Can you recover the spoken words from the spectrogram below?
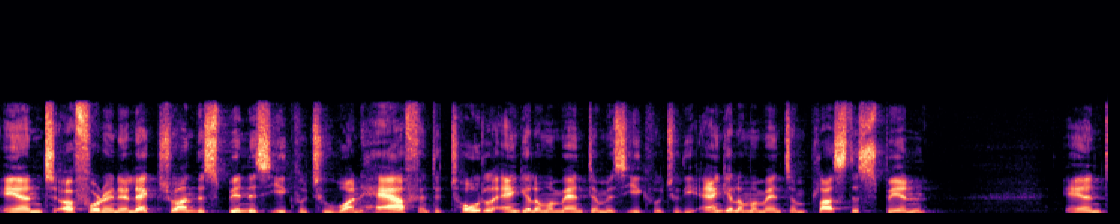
And uh, for an electron the spin is equal to one half and the total angular momentum is equal to the angular momentum plus the spin and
